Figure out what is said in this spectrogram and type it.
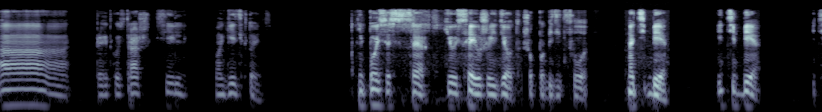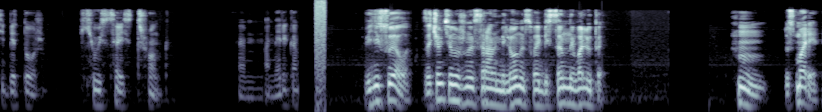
А, прыгает страж сильный. Помогите кто-нибудь. Не бойся, сэр. USA уже идет, чтобы победить Фула. На тебе. И тебе. И тебе тоже. USA strong. Эм, Америка? Венесуэла, зачем тебе нужны сраные миллионы своей бесценной валюты? Хм, ну смотри,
